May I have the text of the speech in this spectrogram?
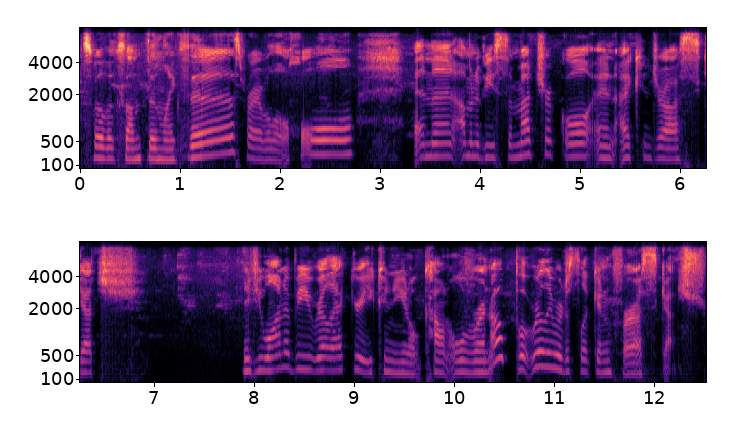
So it looks something like this, where I have a little hole. And then I'm going to be symmetrical, and I can draw a sketch if you want to be real accurate, you can, you know, count over and up, but really we're just looking for a sketch.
